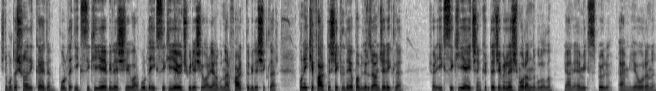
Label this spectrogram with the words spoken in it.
İşte burada şuna dikkat edin. Burada X2Y bileşiği var. Burada X2Y3 bileşiği var. Yani bunlar farklı bileşikler. Bunu iki farklı şekilde yapabiliriz. Öncelikle şöyle X2Y için kütlece birleşme oranını bulalım. Yani MX bölü MY oranı.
